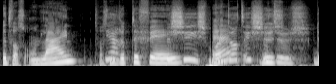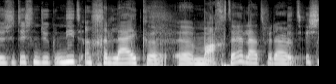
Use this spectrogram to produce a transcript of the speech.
het was online, het was Ja, niet op tv. Precies, maar hè? dat is het dus, dus. Dus het is natuurlijk niet een gelijke eh, macht, hè? Laten we daar. Het is,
